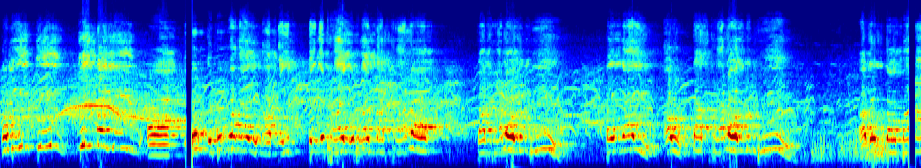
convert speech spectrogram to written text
ตรงนี้ยิงยิงไม่ยิงออกปุ๊บไอ้ปุ๊ว่าไงอะตีตีไอ้ไพรไอ้ไพรตัดขาหลอกตัดขาหลอกทันทีไปไงเอาตัดขาหลอกทันทีเอาเล่นต่อมา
